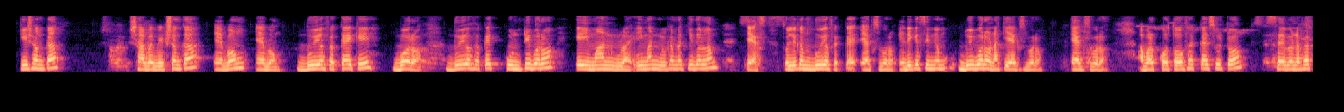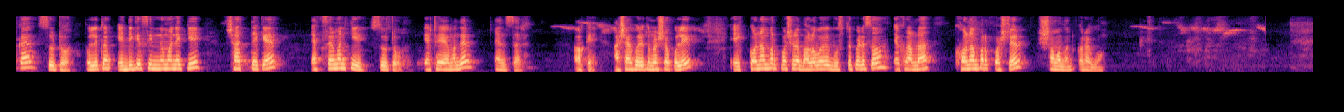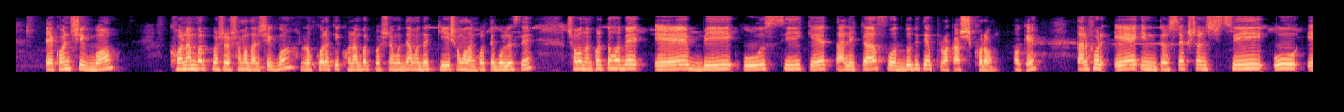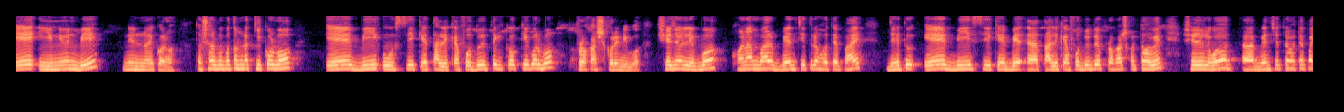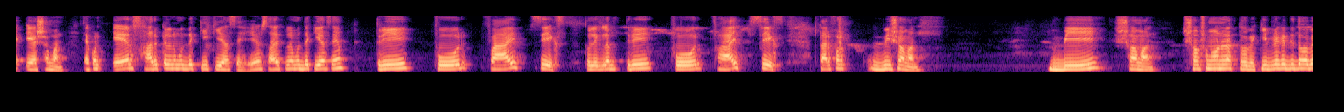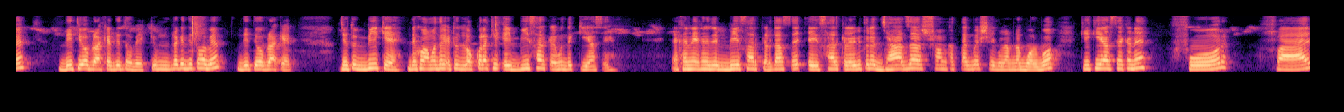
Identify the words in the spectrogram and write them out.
কি সংখ্যা? স্বাভাবিক সংখ্যা। এবং এবং দুই অপেক্ষায় কি? বড়। দুই অপেক্ষায় কোনটি বড়? এই মানগুলা। এই মানগুলোকে আমরা কি ধরলাম? এক্স তো লিখলাম দুই অপেক্ষায় এক্স বড়। এদিকে চিহ্ন দুই বড় নাকি এক্স বড়? এক্স বড়। আবার কত অপেক্ষায় ছোট? সেভেন অপেক্ষায় ছোট। তো লিখলাম এদিকে চিহ্ন মানে কি? সাত থেকে এক্সের মান কি? ছোট। এটাই আমাদের অ্যান্সার ওকে আশা করি তোমরা সকলে এই ক নাম্বার প্রশ্নটা ভালোভাবে বুঝতে পেরেছ। এখন আমরা খ নাম্বার প্রশ্নের সমাধান করাবো। এখন শিখব, খ নাম্বার প্রশ্নের সমাধান শিখব। লক্ষ্য রাখি, খ নাম্বার প্রশ্নের মধ্যে আমাদের কি সমাধান করতে বলেছে? সমাধান করতে হবে এ বি ও সি কে তালিকা পদ্ধতিতে প্রকাশ করো। ওকে তারপর এ ইন্টারসেকশন সি ও এ ইউনিয়ন বি নির্ণয় করো। তো সর্বপ্রথম আমরা কি করব? এ বি ও সি কে তালিকা পদ্ধতিতে কি করব? প্রকাশ করে নিব। সেই জন্য লিখব খ নাম্বার বেন চিত্র হতে পায়। যেহেতু এ বি সি কে তালিকা পদ্ধতিতে প্রকাশ করতে হবে সেই চিত্র হতে পায় এ সমান। এখন এর সার্কেলের মধ্যে কি কি আছে? এর সার্কেলের মধ্যে কি আছে? থ্রি ফোর ফাইভ সিক্স তো লিখলাম থ্রি ফোর ফাইভ সিক্স তারপর বি সমান। বি সমান। সব সময় মনে রাখতে হবে কি ব্র্যাকেট দিতে হবে, দ্বিতীয় ব্র্যাকেট দিতে হবে। কি ব্র্যাকেট দিতে হবে, দ্বিতীয় ব্র্যাকেট যেহেতু বি কে, দেখো আমাদের একটু লক্ষ্য রাখি, এই বি সার্কেলের মধ্যে কি আছে? এখানে এখানে যে বি সার্কেলটা আছে, এই সার্কেলের ভিতরে যা যা সংখ্যা থাকবে সেগুলো আমরা বলব। কি কি আছে এখানে? ফোর ফাইভ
